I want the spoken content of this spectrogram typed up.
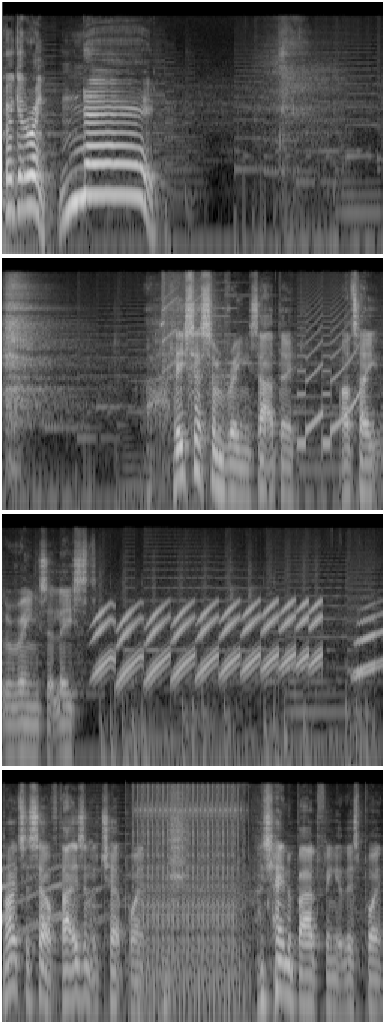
Quick, get a ring. No! At least there's some rings, that'll do. I'll take the rings at least. Note to self, that isn't a checkpoint. Which ain't a bad thing at this point.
